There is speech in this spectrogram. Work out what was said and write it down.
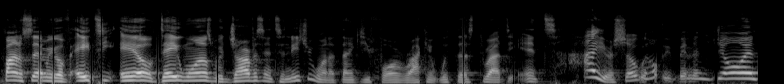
Final segment of ATL Day Ones with Jarvis and Tenitra. We want to thank you for rocking with us throughout the entire show. We hope you've been enjoying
